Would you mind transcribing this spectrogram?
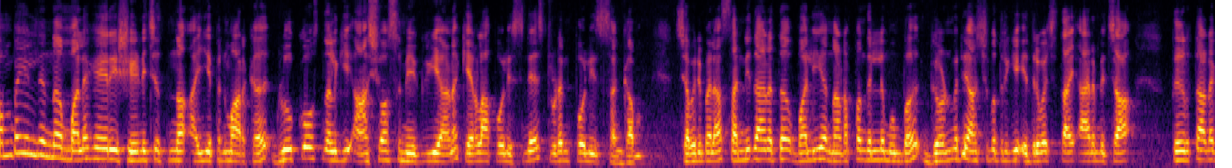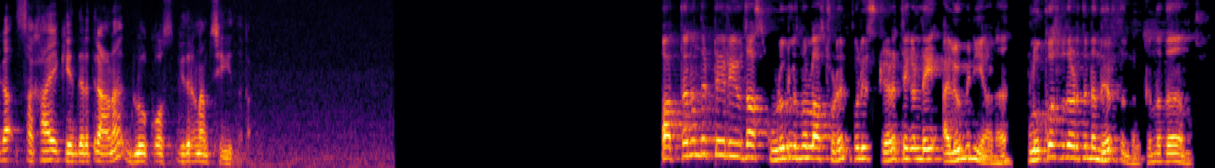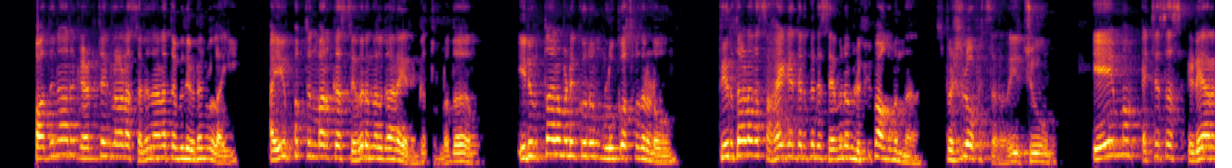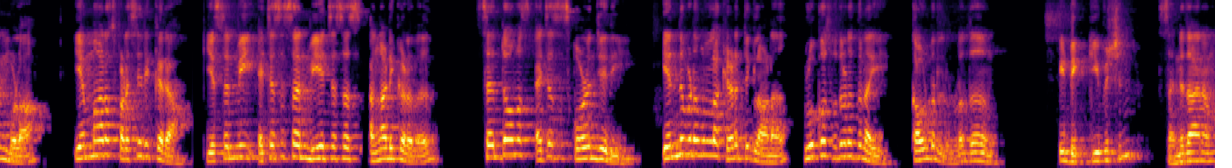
പമ്പയിൽ നിന്ന് മലകയറി ക്ഷീണിച്ചെത്തുന്ന അയ്യപ്പന്മാർക്ക് ഗ്ലൂക്കോസ് നൽകി ആശ്വാസമേകുകയാണ് കേരള പോലീസിന്റെ സ്റ്റുഡന്റ് പോലീസ് സംഘം. ശബരിമല സന്നിധാനത്ത് വലിയ നടപ്പന്തലിന് മുമ്പ് ഗവൺമെന്റ് ആശുപത്രിക്ക് എതിർവശത്തായി ആരംഭിച്ച തീർത്ഥാടക സഹായ കേന്ദ്രത്തിലാണ് ഗ്ലൂക്കോസ് വിതരണം ചെയ്യുന്നത്. പത്തനംതിട്ടയിലെ വിവിധ സ്കൂളുകളിൽ നിന്നുള്ള സ്റ്റുഡന്റ് പോലീസ് കേഡറ്റുകളുടെ അലൂമിനിയാണ് ഗ്ലൂക്കോസ് വിതരണത്തിന്റെ നേതൃത്വം നൽകുന്നത്. പതിനാറ് കേഡറ്റുകളാണ് സന്നിധാനത്തെ വിവിധ ഇടങ്ങളിലായി അയ്യപ്പത്തന്മാർക്ക് സേവനം നൽകാനായി രംഗത്തുള്ളത്. ഇരുപത്തിനാല് മണിക്കൂറും ഗ്ലൂക്കോസ് വിതരണവും തീർത്ഥാടക സഹായ കേന്ദ്രത്തിന്റെ സേവനം ലഭ്യമാകുമെന്ന് സ്പെഷ്യൽ ഓഫീസർ അറിയിച്ചു. A M M H S S Edayaranmula M R S Padasserikkara S N V H S S N V H S S Angadikkadavu saint Thomas H S S Kozhencherry എന്നിവിടങ്ങളിലുള്ള കേഡറ്റുകളാണ് glucose വിതരണത്തിനായി കൗണ്ടറിലുള്ളത് Idukki vision Sannidhanam.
